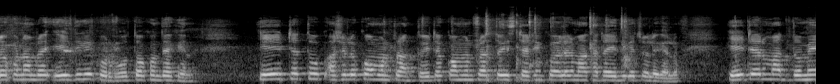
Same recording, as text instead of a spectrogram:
যখন আমরা এই দিকে করব, তখন দেখেন, এইটা তো আসলে কমন প্রান্ত, এটা কমন প্রান্ত স্টার্টিং কয়েলের মাথাটা এইদিকে চলে গেল। এইটার মাধ্যমে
